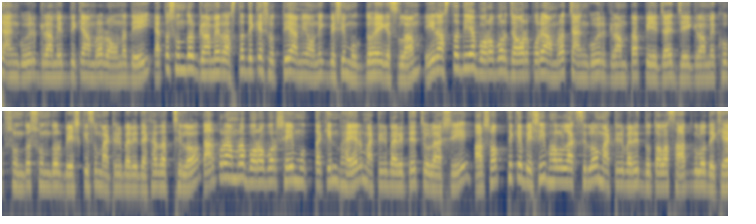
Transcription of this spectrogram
চাঙ্গুয়ের গ্রামের দিকে আমরা রওনা দেই। এত সুন্দর গ্রামের রাস্তা দেখে সত্যি আমি অনেক বেশি মুগ্ধ হয়ে গেছিলাম। এই রাস্তা দিয়ে বরাবর যাওয়ার পরে আমরা চাঙ্গুয়ের গ্রামটা পেয়ে যাই, যেই গ্রামে খুব সুন্দর সুন্দর বেশ কিছু মাটির বাড়ি দেখা যাচ্ছিল। তারপরে আমরা বরাবর সেই মুত্তাকিন ভাইয়ের মাটির বাড়িতে চলে আসি। আর সব থেকে বেশি ভালো লাগছিল মাটির বাড়ির দোতলা ছাদগুলো দেখে।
